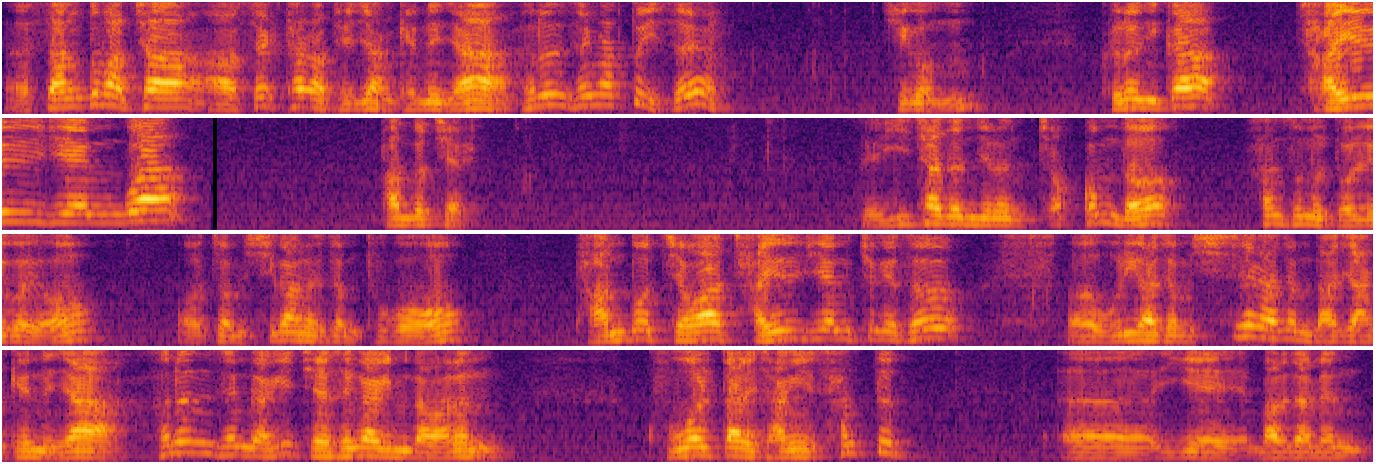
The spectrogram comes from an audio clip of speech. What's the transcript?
어, 쌍두마차 아, 섹터가 되지 않겠느냐 하는 생각도 있어요. 지금 그러니까 자율주행과 반도체 그 2차 전지는 조금 더 한숨을 돌리고요. 어, 좀 시간을 좀 두고 반도체와 자율주행 쪽에서 어, 우리가 좀 시세가 좀 나지 않겠느냐 하는 생각이 제 생각입니다만은 9월달 장이 산뜻 어, 이게 말하자면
